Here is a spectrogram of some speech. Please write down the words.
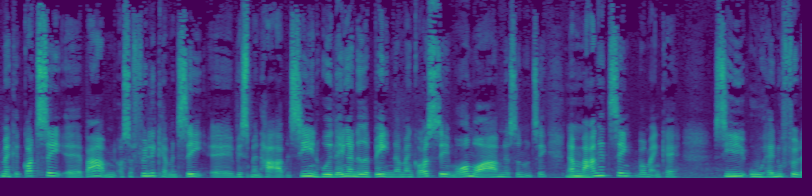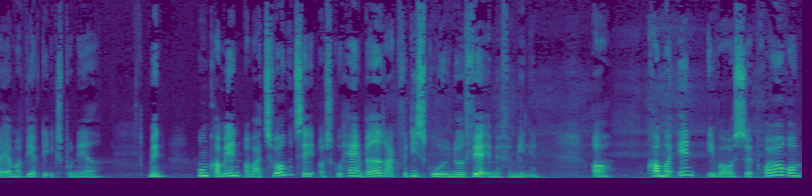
Man kan godt se øh, barmen, og selvfølgelig kan man se, øh, hvis man har appelsinhud længere ned ad benene, og man kan også se mormorarmene og sådan nogle ting. Der er mm. mange ting, hvor man kan sige, uha, nu føler jeg mig virkelig eksponeret. Men hun kom ind og var tvunget til at skulle have en badedragt, for de skulle noget ferie med familien. Og kommer ind i vores øh, prøverum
